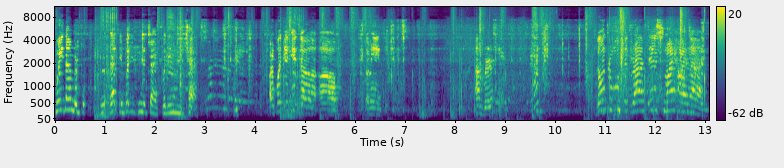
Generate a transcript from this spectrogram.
Wait, Amber. Put, let's put it in the chat. Put it in the chat. Or put it in the uh, community chat. Amber. Don't remove the grass. It's my island.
